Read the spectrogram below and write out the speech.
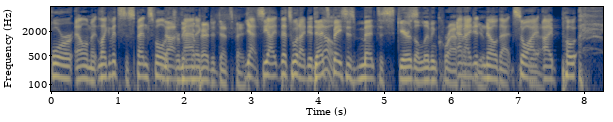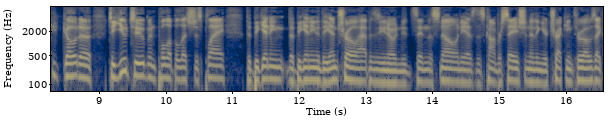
horror element. Like if it's suspenseful or Nothing dramatic. compared to Dead Space. yeah, see, I, that's what I didn't Dead know. Space is meant to scare the living crap and I didn't you. know that. So I I po- go to to YouTube and pull up a Let's Just Play. The beginning the beginning of the intro happens, you know, and it's in the snow, and he has this conversation, and then you're trekking through. I was like,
